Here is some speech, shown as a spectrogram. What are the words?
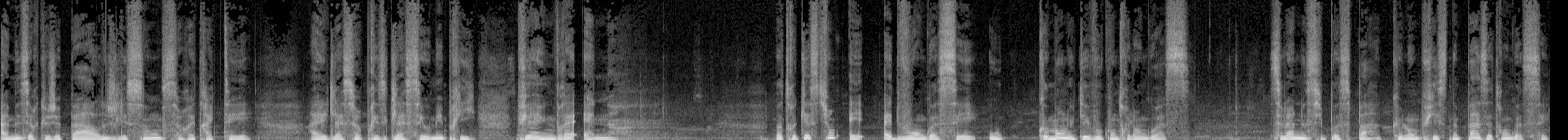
À mesure que je parle, je les sens se rétracter, aller de la surprise glacée au mépris, puis à une vraie haine. Votre question est êtes-vous angoissé ou comment luttez-vous contre l'angoisse? Cela ne suppose pas que l'on puisse ne pas être angoissé.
